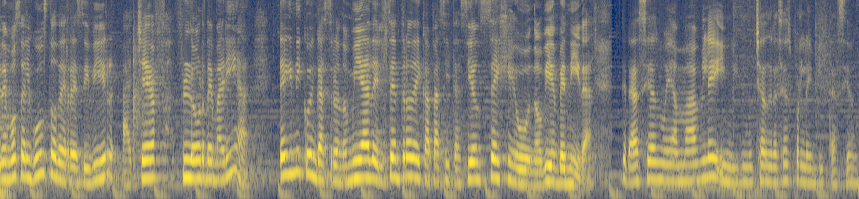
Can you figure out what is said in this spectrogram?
Tenemos el gusto de recibir a Chef Flor de María, técnico en gastronomía del Centro de Capacitación CG1. Bienvenida. Gracias, muy amable y muchas gracias por la invitación.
